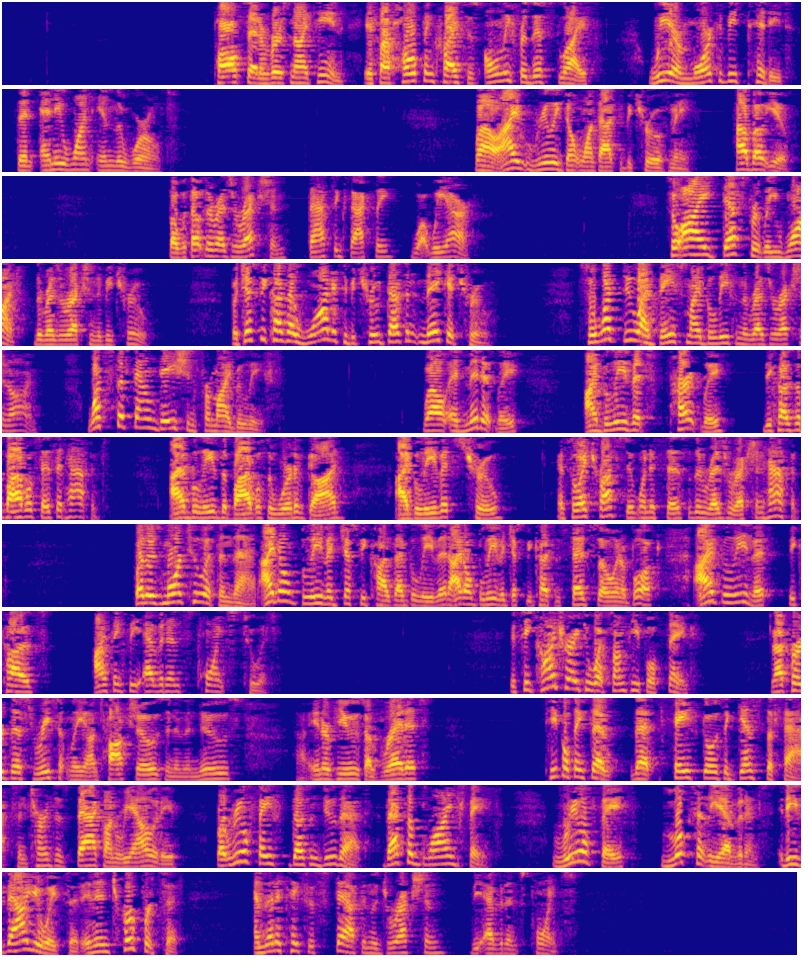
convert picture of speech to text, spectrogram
Paul said in verse 19, If our hope in Christ is only for this life, we are more to be pitied than anyone in the world. Wow, I really don't want that to be true of me. How about you? But without the resurrection, that's exactly what we are. So I desperately want the resurrection to be true. But just because I want it to be true doesn't make it true. So what do I base my belief in the resurrection on? What's the foundation for my belief? Well, admittedly, I believe it partly because the Bible says it happened. I believe the Bible's the Word of God. I believe it's true. And so I trust it when it says that the resurrection happened. But there's more to it than that. I don't believe it just because I believe it. I don't believe it just because it says so in a book. I believe it because I think the evidence points to it. You see, contrary to what some people think, and I've heard this recently on talk shows and in the news, uh, interviews, I've read it, people think that, that faith goes against the facts and turns its back on reality. But real faith doesn't do that. That's a blind faith. Real faith looks at the evidence, it evaluates it, it interprets it, and then it takes a step in the direction the evidence points.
